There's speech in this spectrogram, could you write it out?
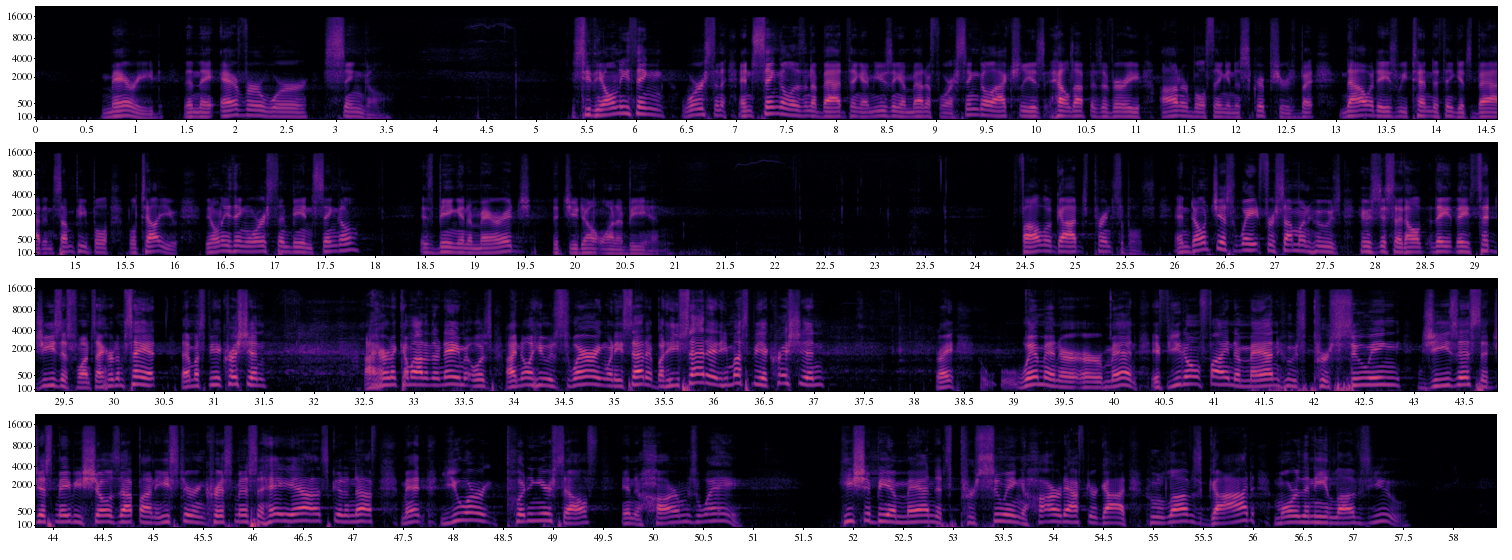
married than they ever were single. You see, the only thing worse than, and single isn't a bad thing, I'm using a metaphor. Single actually is held up as a very honorable thing in the scriptures, but nowadays we tend to think it's bad. And some people will tell you the only thing worse than being single is being in a marriage that you don't want to be in. Follow God's principles. And don't just wait for someone who's, who's just said, oh, they, they said Jesus once. I heard him say it. That must be a Christian. I heard it come out of their name. It was, I know he was swearing when he said it, but he said it. He must be a Christian. Right? Women or, or men, if you don't find a man who's pursuing Jesus that just maybe shows up on Easter and Christmas and, hey, yeah, that's good enough, man, you are putting yourself in harm's way. He should be a man that's pursuing hard after God, who loves God more than he loves you.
